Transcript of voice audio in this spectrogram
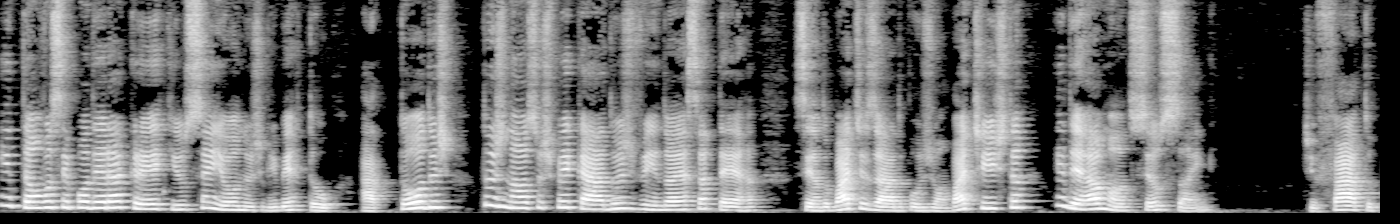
então você poderá crer que o Senhor nos libertou a todos dos nossos pecados vindo a essa terra, sendo batizado por João Batista e derramando seu sangue. De fato,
